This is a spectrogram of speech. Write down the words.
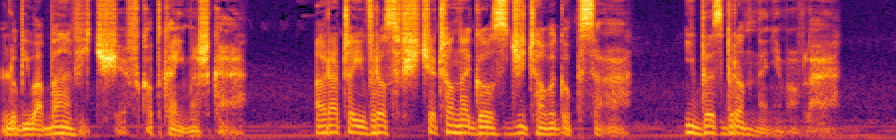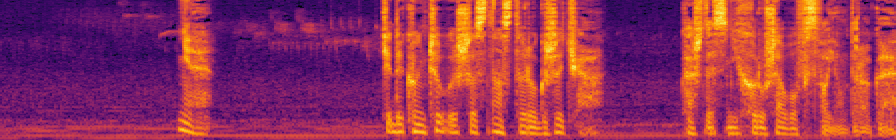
lubiła bawić się w kotka i myszkę, a raczej w rozwścieczonego, zdziczałego psa i bezbronne niemowlę. Nie. Kiedy kończyły szesnasty rok życia, każde z nich ruszało w swoją drogę.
